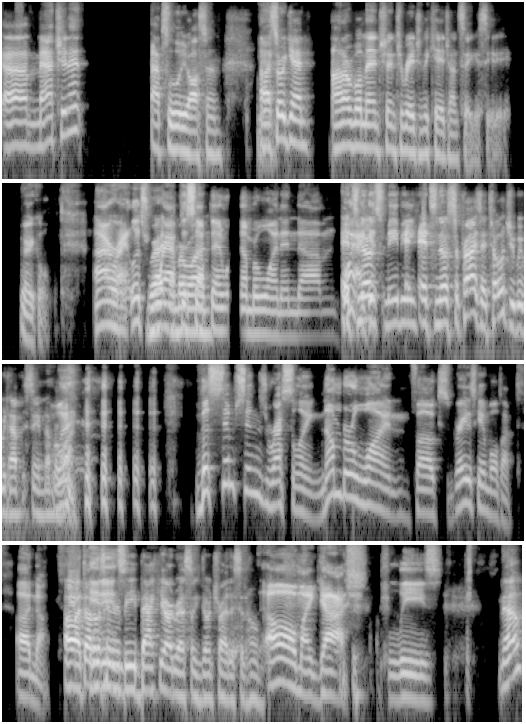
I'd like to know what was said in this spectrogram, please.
uh, match in it, absolutely awesome. Yeah. Uh, so again, honorable mention to Rage in the Cage on Sega CD. Very cool. All right, let's We're wrap this one. up then with number one. And um, boy, It's I no- guess maybe it's no surprise. I told you we would have the same number one. the Simpsons wrestling number one, folks. Greatest game of all time. Uh, no. Oh, I thought it, It was going to be backyard wrestling. Don't try this at home. Oh my gosh! Please. No,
